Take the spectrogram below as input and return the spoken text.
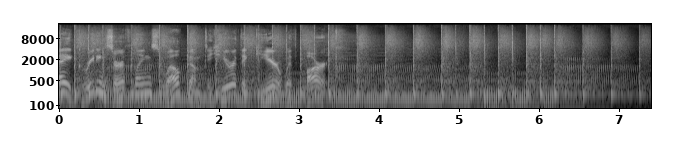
Hey, greetings, Earthlings. Welcome to Hear the Gear with Bark.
